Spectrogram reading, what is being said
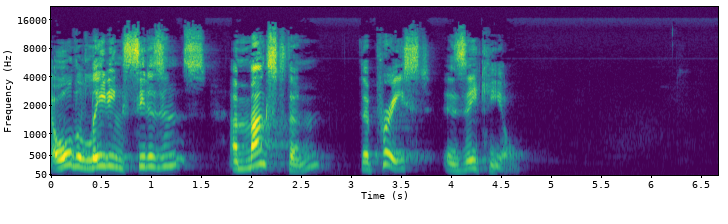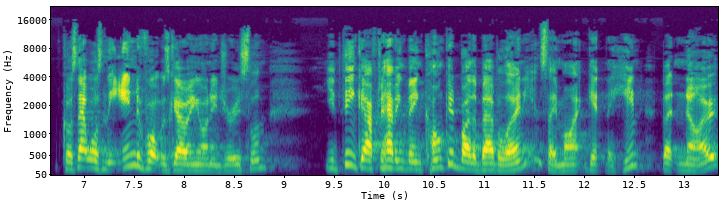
all the leading citizens, amongst them the priest Ezekiel. Of course, that wasn't the end of what was going on in Jerusalem. You'd think after having been conquered by the Babylonians, they might get the hint, but no,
